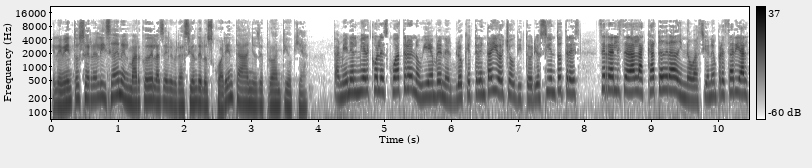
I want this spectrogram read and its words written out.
El evento se realiza en el marco de la celebración de los 40 años de Pro Antioquia. También el miércoles 4 de noviembre en el bloque 38, Auditorio 103, se realizará la Cátedra de Innovación Empresarial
